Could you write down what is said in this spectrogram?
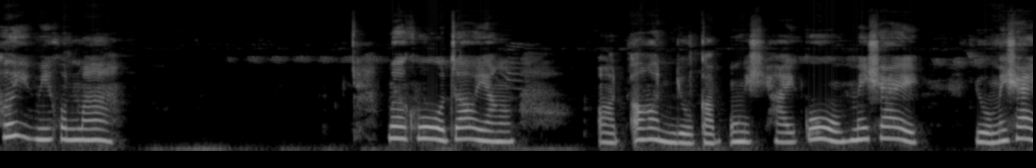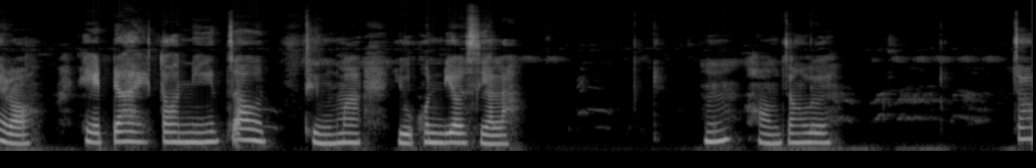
เฮ้ย มีคนมา มื่อคู่เจ้ายังออดอ้อนอยู่กับองค์ชายกู้ไม่ใช่ อยู่ไม่ใช่หรอ เหตุใดตอนนี้เจ้าถึงมาอยู่คนเดียวเสียละ่ะหืมหอมจังเลย เจ้า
